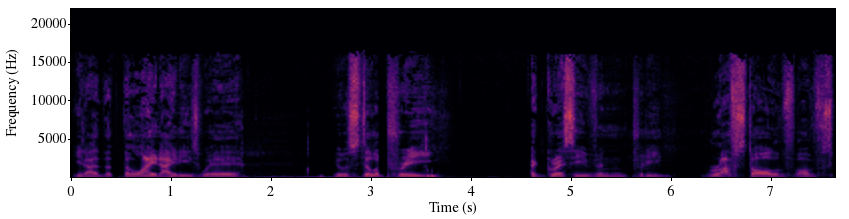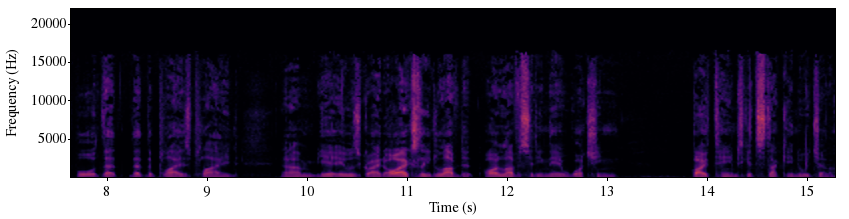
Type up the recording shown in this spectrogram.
you know, the, the late 80s where it was still a pretty aggressive and pretty rough style of, of sport that, that the players played. Um, yeah, it was great. I actually loved it. I love sitting there watching both teams get stuck into each other.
